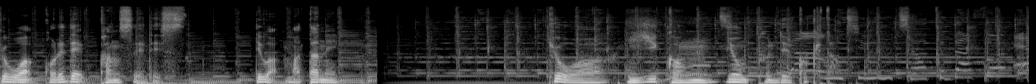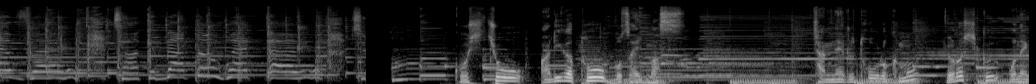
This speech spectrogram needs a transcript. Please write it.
今日はこれで完成です。ではまたね。今日は2時間4分でかけた。ご視聴ありがとうございます。チャンネル登録もよろしくお願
